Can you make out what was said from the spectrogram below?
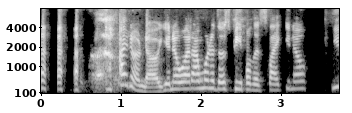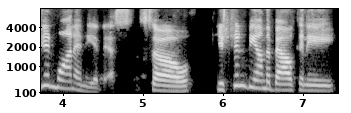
I don't know. You know what? I'm one of those people that's like, you know, you didn't want any of this. So you shouldn't be on the balcony.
